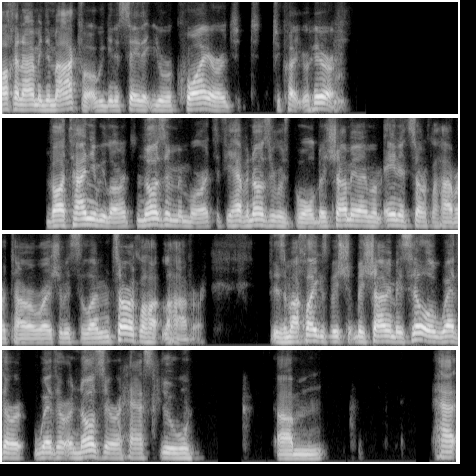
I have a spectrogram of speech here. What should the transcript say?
Hachanami Demakfo. Are we going to say that you're required to, cut your hair? Vatanya, we learned Nozim Memorit. If you have a Nozir who's bald, Beishami Ayim Ain't It Sarach Lahaver Tara Rosh Lahaver there's a machlekes b'sham and b'shil whether whether a nazir has to um ha,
